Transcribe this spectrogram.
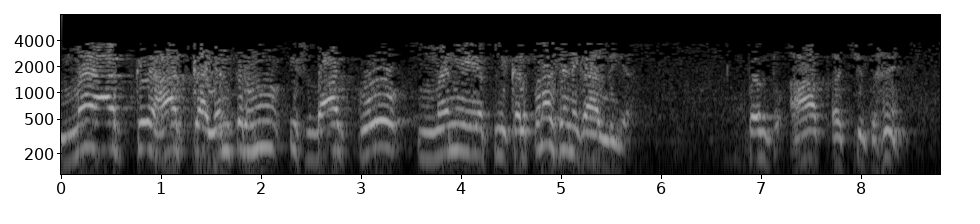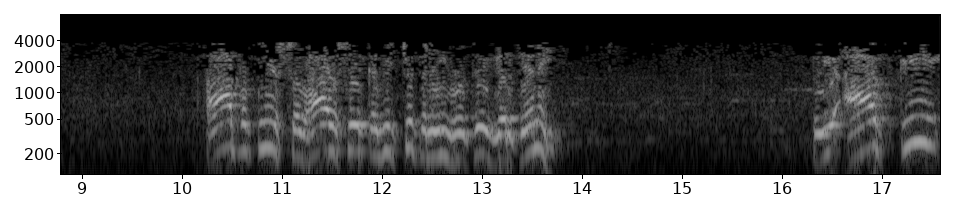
मैं आपके हाथ का यंत्र हूँ, इस बात को मैंने अपनी कल्पना से निकाल दिया। परंतु आप अच्युत हैं। आप अपने स्वभाव से कभी च्युत नहीं होते, गिरते नहीं। तो ये आपकी,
